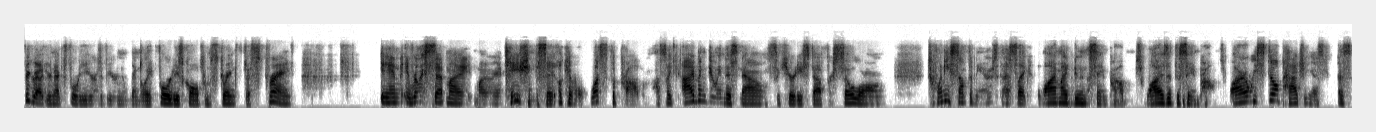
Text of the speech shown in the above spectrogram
figure out your next 40 years if you're in your mid to late 40s called From Strength to Strength. And it really set my, my orientation to say, okay, well, what's the problem? I was like, I've been doing this now, security stuff, for so long. 20 something years. And it's like, why am I doing the same problems? Why is it the same problems? Why are we still patching S- S-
